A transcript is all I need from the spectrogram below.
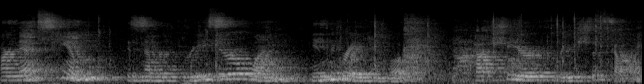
Our next hymn is number 301 in the Grading Book, Touch the Earth, Reach the Sky.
